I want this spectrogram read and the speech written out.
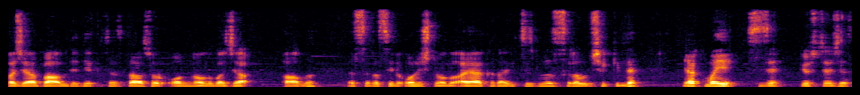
bacağı bağlı LED yakacağız. Daha sonra 10 nolu bacağı bağlı ve sırasıyla 13 nolu ayağa kadar gideceğiz. Bunları sıralı bir şekilde yakmayı size göstereceğiz.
